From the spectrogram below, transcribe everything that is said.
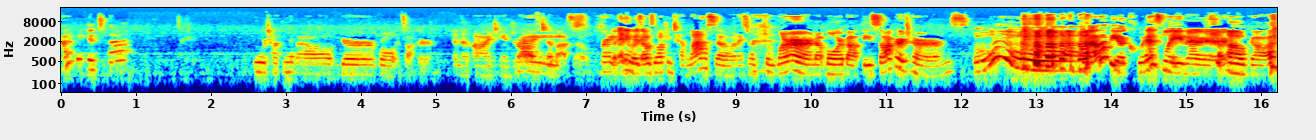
how did we get to that? We were talking about your role in soccer, and then I tangent off Ted Lasso. Right. But anyways, I was watching Ted Lasso, and I started to learn more about these soccer terms. Ooh, that'll be a quiz later. Oh God.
